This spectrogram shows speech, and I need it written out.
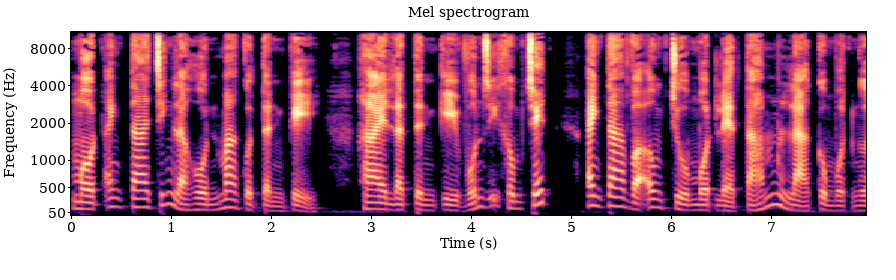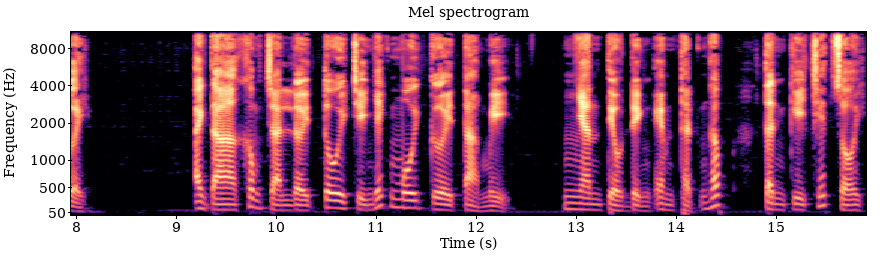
Một, anh ta chính là hồn ma của Tần Kỳ. Hai là Tần Kỳ vốn dĩ không chết. Anh ta và ông chủ 108 là cùng một người. Anh ta không trả lời tôi chỉ nhếch môi cười tà mị. Nhàn tiểu đình em thật ngốc, Tần Kỳ chết rồi.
